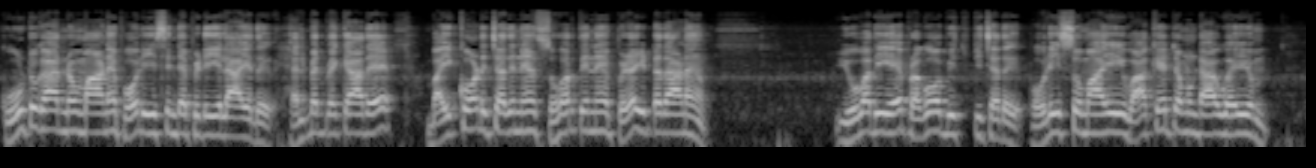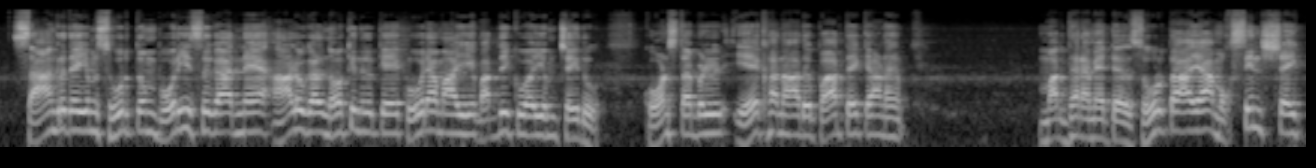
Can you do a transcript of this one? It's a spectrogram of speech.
കൂട്ടുകാരനുമാണ് പോലീസിന്റെ പിടിയിലായത്. ഹെൽമെറ്റ് വയ്ക്കാതെ ബൈക്ക് ഓടിച്ചതിന് സുഹൃത്തിന് പിഴയിട്ടതാണ് യുവതിയെ പ്രകോപിപ്പിച്ചത്. പോലീസുമായി വാക്കേറ്റമുണ്ടാവുകയും സാംകൃതയും സുഹൃത്തും പോലീസുകാരനെ ആളുകൾ നോക്കി നിൽക്കെ ക്രൂരമായി മർദ്ദിക്കുകയും ചെയ്തു. കോൺസ്റ്റബിൾ ഏകനാഥ് പാർത്തേക്കാണ് മർദ്ദനമേറ്റത്. സുഹൃത്തായ മുഹ്സിൻ ഷെയ്ഖ്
